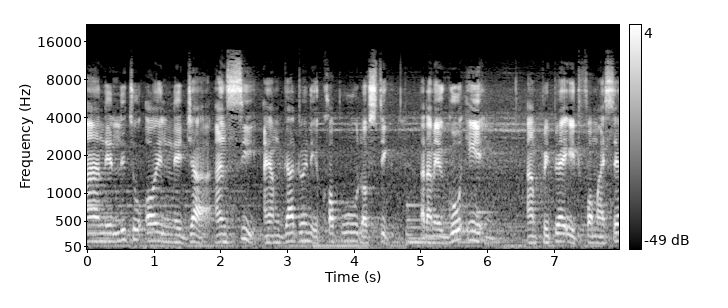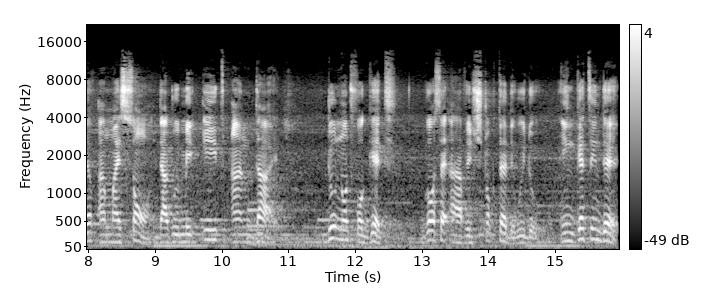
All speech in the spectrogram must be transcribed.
and a little oil in a jar and see i am gathering a couple of sticks that i may go in and prepare it for myself and my son that we may eat and die. Do not forget god said i have instructed the widow. In getting there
